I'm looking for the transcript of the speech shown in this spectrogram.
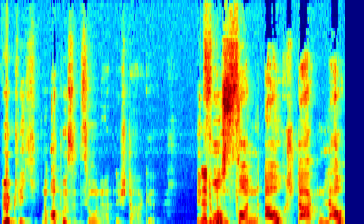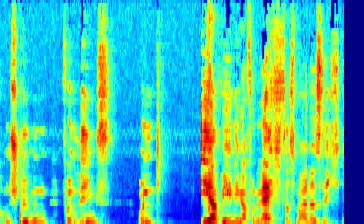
wirklich eine Opposition hat, eine starke. In du Form von auch starken, lauten Stimmen von links und eher weniger von rechts aus meiner Sicht,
